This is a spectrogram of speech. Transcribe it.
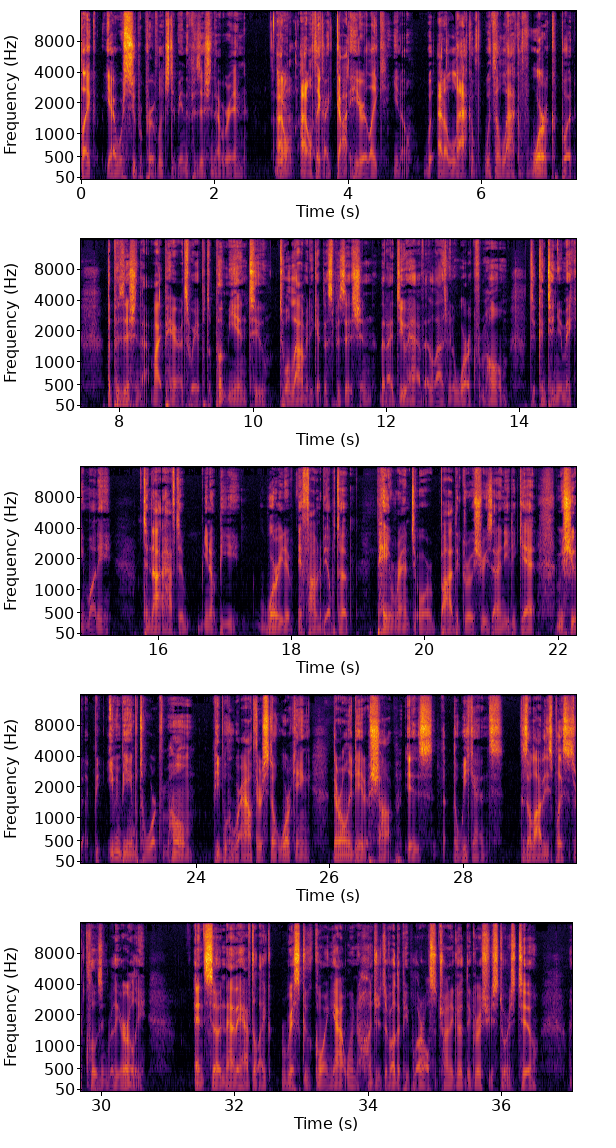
Like, yeah, we're super privileged to be in the position that we're in. I don't, I don't think I got here like you know at a lack of with a lack of work, but the position that my parents were able to put me into to allow me to get this position that I do have that allows me to work from home to continue making money, to not have to you know be worried if- I'm going to be able to pay rent or buy the groceries that I need to get. I mean, shoot, even being able to work from home, people who are out there still working, their only day to shop is the weekends because a lot of these places are closing really early. And so now they have to like risk going out when hundreds of other people are also trying to go to the grocery stores too.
